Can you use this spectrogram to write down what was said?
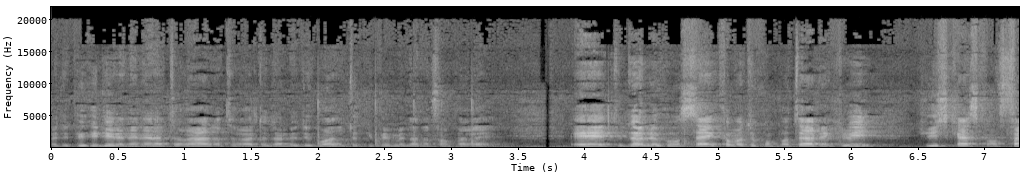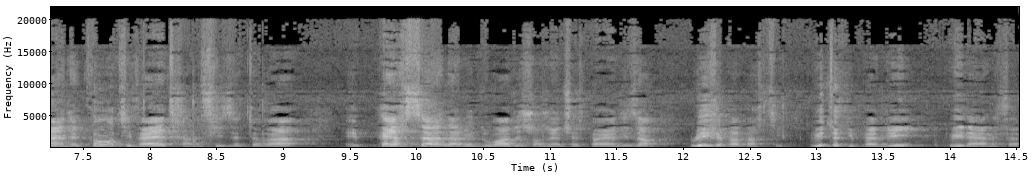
Mais depuis que Dieu l'a donné à la Torah, la Torah te donne le devoir de t'occuper d'un enfant pareil et te donne le conseil comment te comporter avec lui, jusqu'à ce qu'en fin de compte, il va être un fils de Torah, et personne n'a le droit de changer une chose pareille en disant, lui, il ne fait pas partie. Lui, t'occupe pas de lui, lui, il n'a rien à faire.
